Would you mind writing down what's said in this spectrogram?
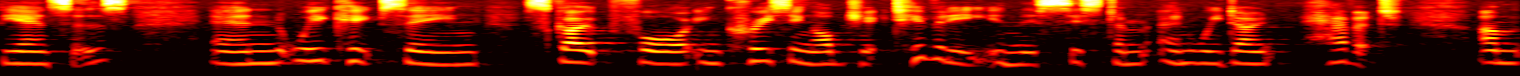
the answers. And we keep seeing scope for increasing objectivity in this system, and we don't have it. Um,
